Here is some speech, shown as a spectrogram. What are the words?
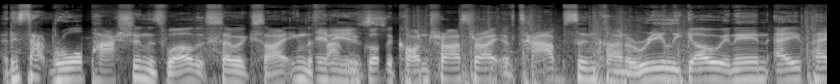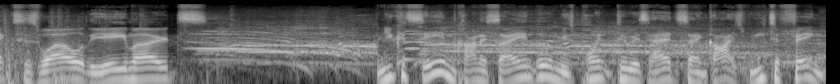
And it's that raw passion as well that's so exciting. The it fact is. we've got the contrast, right, of tabseN kind of really going in, Apex as well the emotes. And you could see him kind of saying to him, he's pointing to his head saying, guys, we need to think.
